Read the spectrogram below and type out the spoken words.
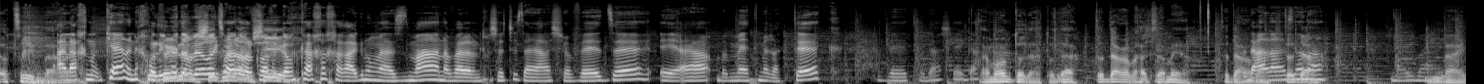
עוצרים. אנחנו, כן, אנחנו יכולים לדבר עוד שעות, אבל כבר. גם ככה חרגנו מהזמן, אבל אני חושבת שזה היה שווה את זה. אה, היה באמת מרתק, ותודה שהגעת. המון תודה, תודה. תודה רבה. חג שמח. תודה תודה על רבה. ההאזנה. ביי ביי. ביי.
